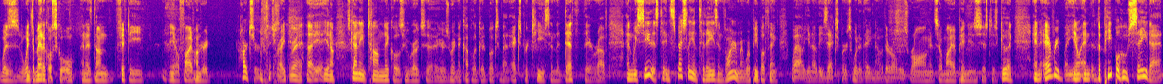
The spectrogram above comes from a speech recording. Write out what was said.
was went to medical school and has done fifty, you know, five hundred heart surgeries, right? Right. Uh, you know, this guy named Tom Nichols who wrote, uh, who's written a couple of good books about expertise and the death thereof. And we see this, t- especially in today's environment where people think, well, you know, these experts, what do they know? They're always wrong. And so my opinion is just as good. And every, you know, and the people who say that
